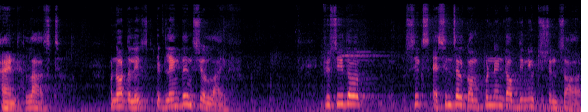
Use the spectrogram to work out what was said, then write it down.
and last but not the least, it lengthens your life. If you see the six essential components of the nutrition are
